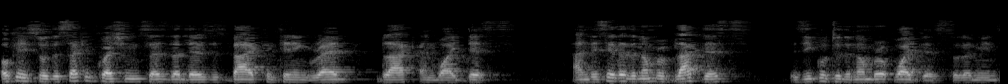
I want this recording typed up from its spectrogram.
Okay, so the second question says that there's this bag containing red, black, and white discs. And they say that the number of black discs is equal to the number of white discs. So that means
